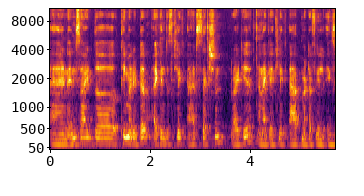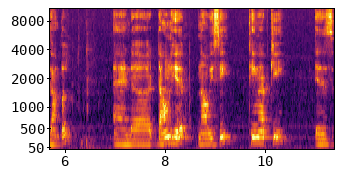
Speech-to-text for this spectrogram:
And inside the theme editor I can just click add section right here and I can click app meta field example and uh, down here now we see theme app key is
